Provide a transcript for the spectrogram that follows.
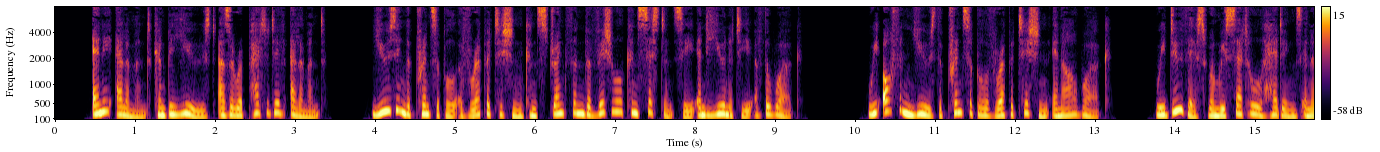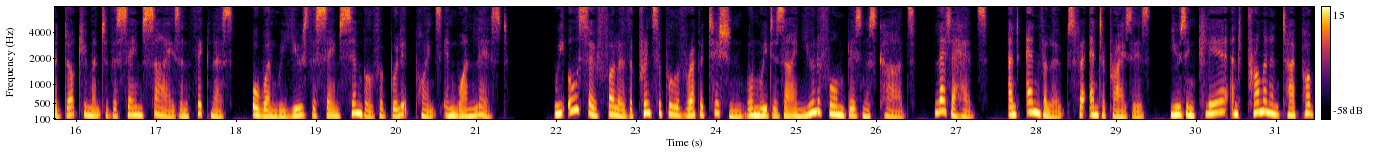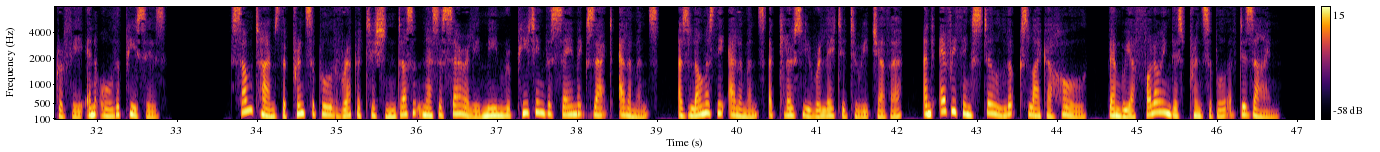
Any element can be used as a repetitive element. Using the principle of repetition can strengthen the visual consistency and unity of the work. We often use the principle of repetition in our work. We do this when we set all headings in a document to the same size and thickness, or when we use the same symbol for bullet points in one list. We also follow the principle of repetition when we design uniform business cards, letterheads, and envelopes for enterprises, using clear and prominent typography in all the pieces. Sometimes the principle of repetition doesn't necessarily mean repeating the same exact elements, as long as the elements are closely related to each other, and everything still looks like a whole, then we are following this principle of design.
